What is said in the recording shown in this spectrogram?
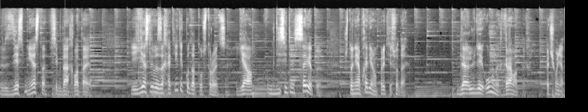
Здесь места всегда хватает. И если вы захотите куда-то устроиться, я вам в действительности советую, что необходимо прийти сюда. Для людей умных, грамотных. Почему нет?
